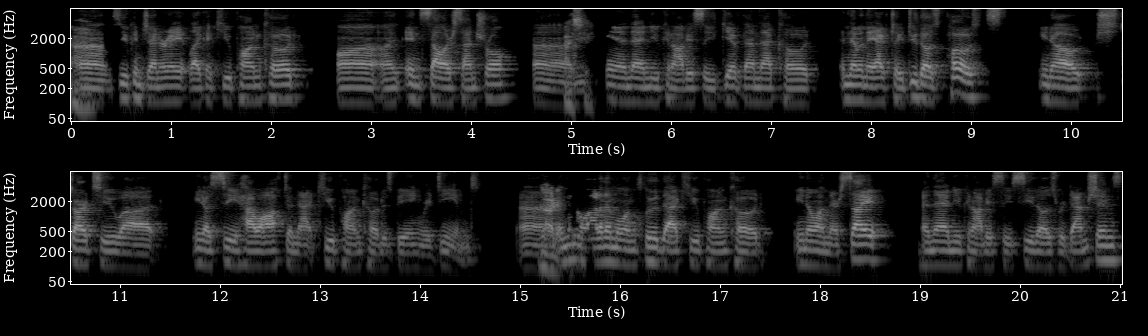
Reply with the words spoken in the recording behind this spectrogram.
Uh-huh. Um, so you can generate like a coupon code on, in Seller Central. Um, and then you can obviously give them that code. And then when they actually do those posts, you know, start to, uh, you know, see how often that coupon code is being redeemed. Um, and then a lot of them will include that coupon code, you know, on their site and then you can obviously see those redemptions.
